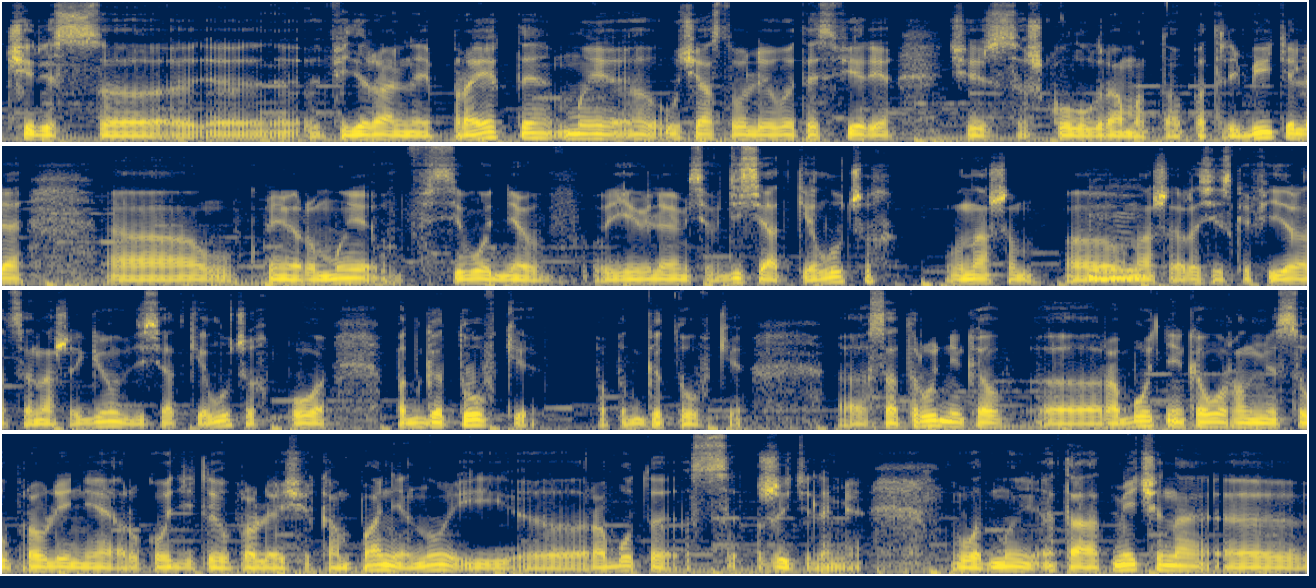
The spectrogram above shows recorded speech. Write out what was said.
через э, федеральные проекты мы э, участвовали в этой сфере, через школу грамотного потребителя. К примеру, мы сегодня являемся в десятке лучших в, нашем, mm-hmm. в нашей Российской Федерации, наш регион в десятке лучших по подготовке по подготовке э, сотрудников, э, работников органов местного управления, руководителей управляющих компаний, ну и э, работа с жителями. Вот мы, это отмечено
